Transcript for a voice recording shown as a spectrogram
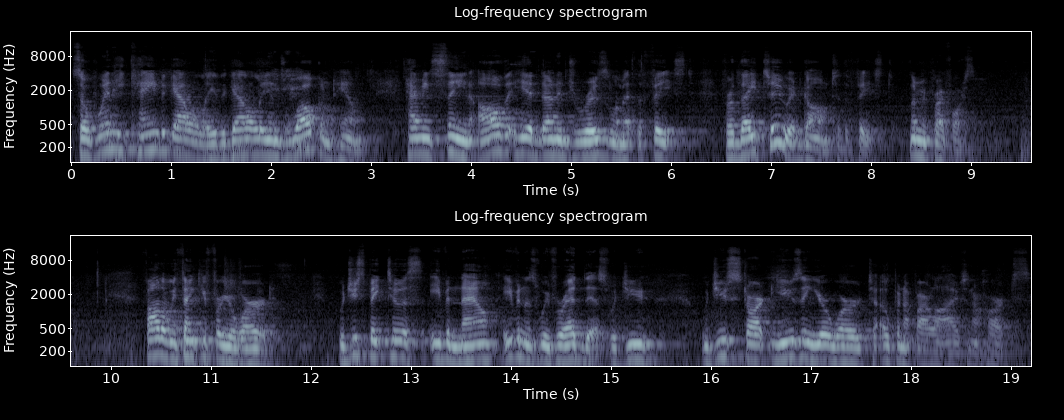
So when he came to Galilee, the Galileans welcomed him having seen all that he had done in Jerusalem at the feast, for they too had gone to the feast. Let me pray for us. Father, we thank you for your word. Would you speak to us even now, even as we've read this? Would you, would you start using your word to open up our lives and our hearts,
